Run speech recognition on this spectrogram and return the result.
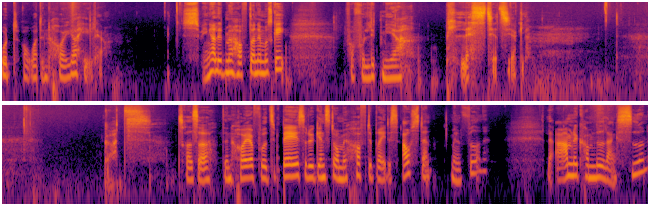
rundt over den højre hæl her. Svinger lidt med hofterne måske, for at få lidt mere plads til at cirkle. Godt. Træd så den højre fod tilbage, så du igen står med hoftebreddes afstand mellem fødderne. Lad armene komme ned langs siderne.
